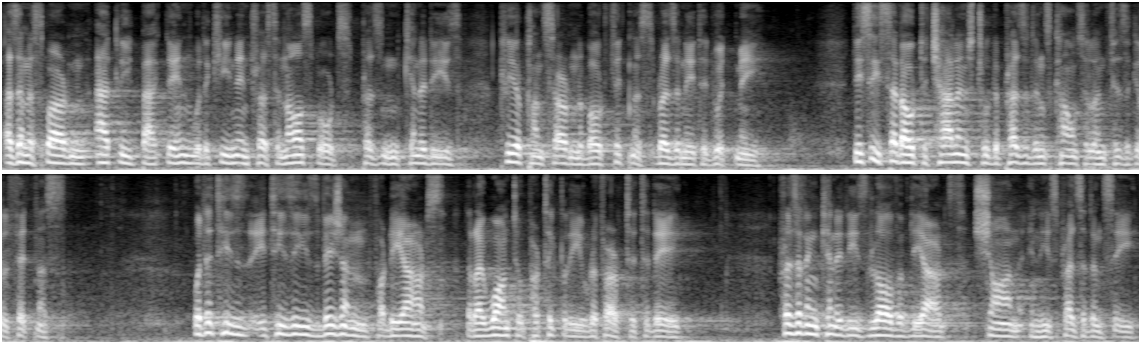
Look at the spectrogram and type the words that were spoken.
As an aspiring athlete back then with a keen interest in all sports, President Kennedy's clear concern about fitness resonated with me. This he set out to challenge through the President's Council on Physical Fitness. But it is, it is his vision for the arts that I want to particularly refer to today. President Kennedy's love of the arts shone in his presidency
